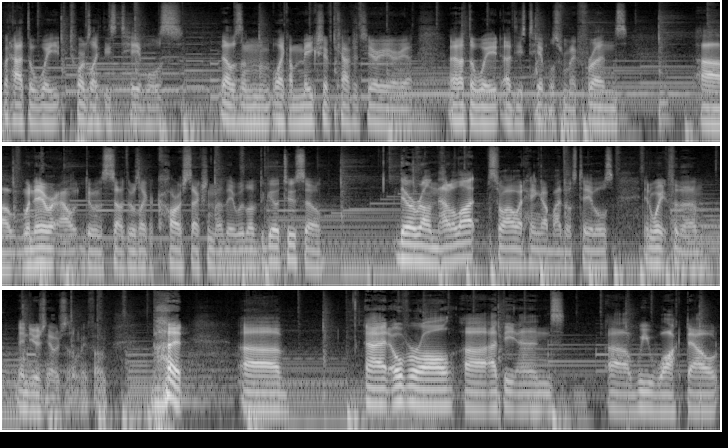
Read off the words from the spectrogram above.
would have to wait towards like these tables. That was in like a makeshift cafeteria area. I had to wait at these tables for my friends. Uh, when they were out doing stuff, there was like a car section that they would love to go to, so they were around that a lot. So I would hang out by those tables and wait for them. And usually I was just on my phone. But uh, at overall, uh, at the end, uh, we walked out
